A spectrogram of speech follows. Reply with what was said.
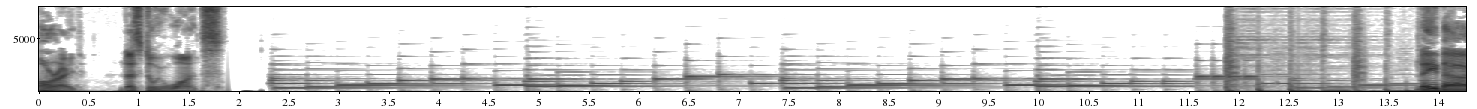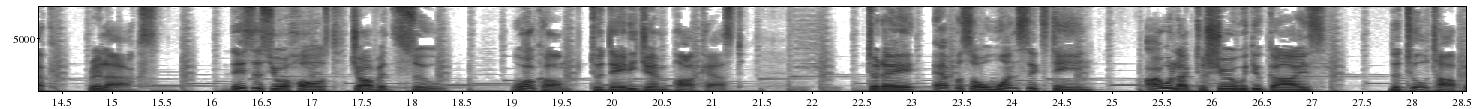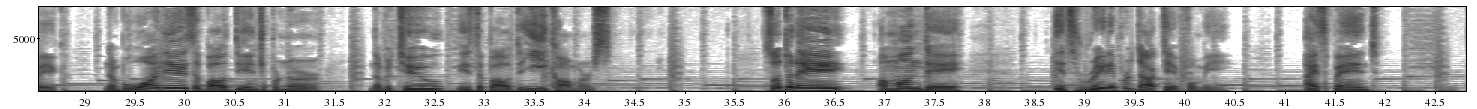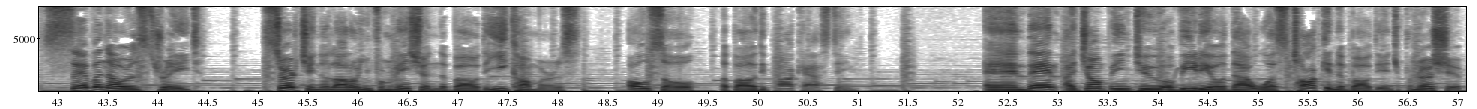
Alright, let's do it once. Lay back, relax. This is your host, Javed Su. Welcome to DailyJam Podcast. Today, episode 116, I would like to share with you guys the two topic. Number one is about the entrepreneur. Number two is about the e-commerce. So today, on Monday, it's really productive for me. I spent seven hours straight searching a lot of information about the e-commerce, also about the podcasting. And then I jump into a video that was talking about the entrepreneurship.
